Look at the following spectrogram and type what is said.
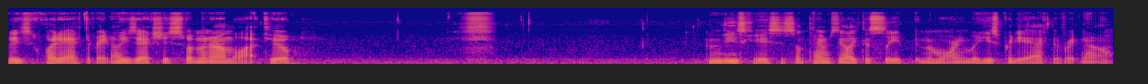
But he's quite active right now. He's actually swimming around a lot too. In these cases, sometimes they like to sleep in the morning, but he's pretty active right now.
